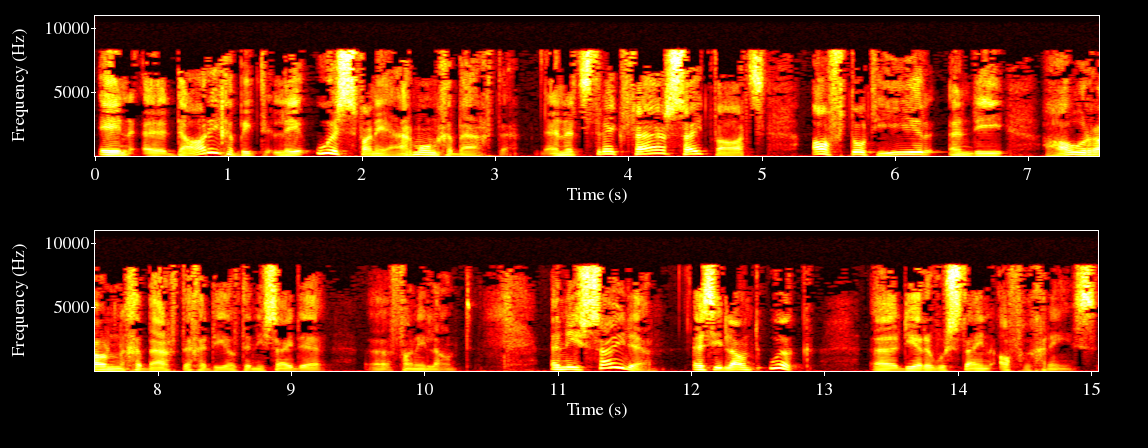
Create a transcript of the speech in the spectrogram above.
En uh, daardie gebied lê oos van die Hermongebergte en dit strek ver suidwaarts af tot hier in die Hauran gebergte gedeelte in die suide uh, van die land. In die suide is die land ook uh, deur 'n woestyn afgegrens.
